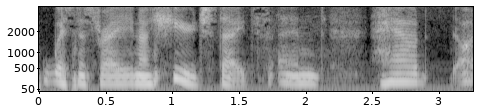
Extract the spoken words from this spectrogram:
Western Australia, you know, huge states. And how I,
